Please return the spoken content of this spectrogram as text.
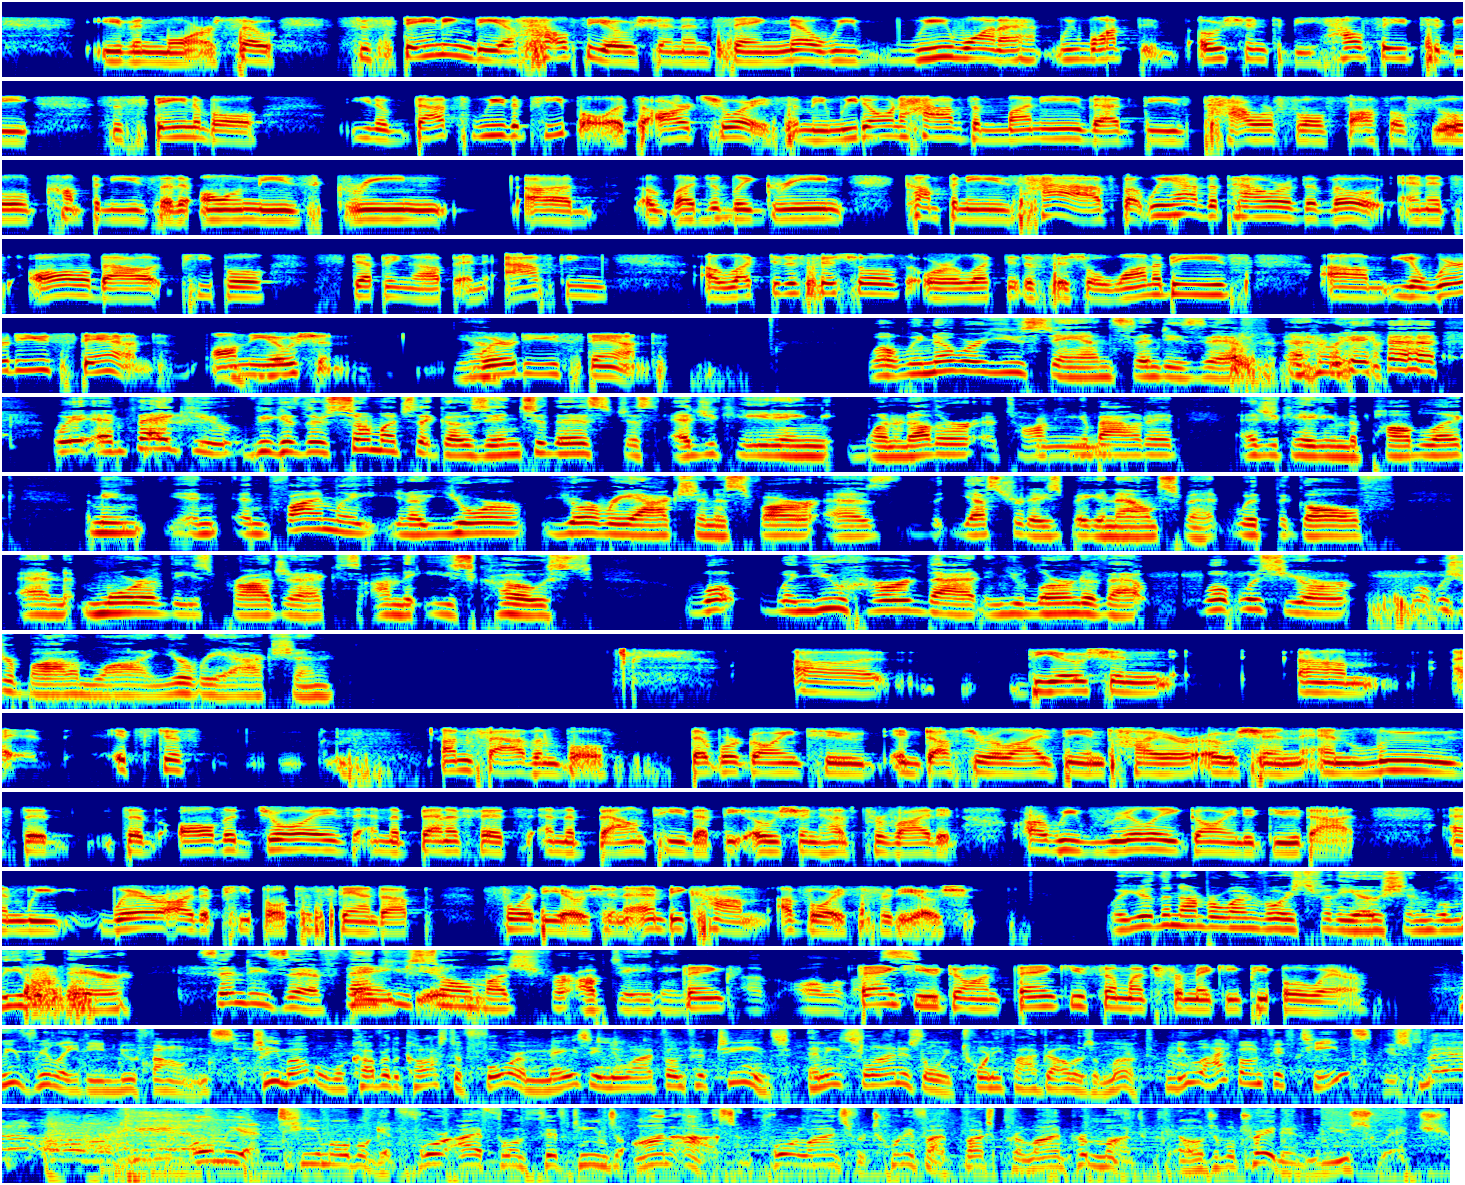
even more. So sustaining the healthy ocean and saying no, we we want to we want the ocean to be healthy, to be sustainable. You know, that's we the people. It's our choice. I mean, we don't have the money that these powerful fossil fuel companies that own these green uh, allegedly mm-hmm. green companies have, but we have the power of the vote, and it's all about people stepping up and asking elected officials or elected official wannabes. Um, you know, where do you stand on the mm-hmm. ocean? Yeah. Where do you stand? Well, we know where you stand, Cindy Ziff, and we, we, and thank you because there's so much that goes into this. Just educating one another, uh, talking mm. about it, educating the public. I mean, and and finally, you know, your your reaction as far as the, yesterday's big announcement with the Gulf and more of these projects on the East Coast what when you heard that and you learned of that, what was your what was your bottom line, your reaction? Uh, the ocean, um, I, it's just unfathomable that we're going to industrialize the entire ocean and lose the, the all the joys and the benefits and the bounty that the ocean has provided. Are we really going to do that? And we, where are the people to stand up for the ocean and become a voice for the ocean. Well, you're the number one voice for the ocean. We'll leave it there. Cindy Ziff, thank, thank you, you, so much for updating Thanks. all of us. Thank you, Dawn. Thank you so much for making people aware. We really need new phones. T-Mobile will cover the cost of four amazing new iPhone 15s, and each line is only $25 a month. New iPhone 15s? Only at T-Mobile get four iPhone 15s on us and four lines for 25 bucks per line per month with eligible trade-in when you switch.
